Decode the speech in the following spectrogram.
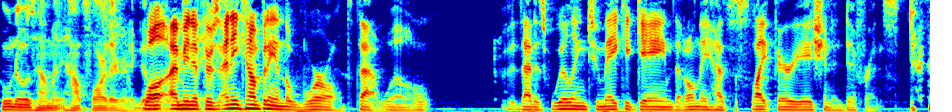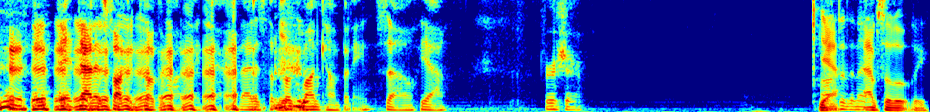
who knows how many, how far they're going to go? Well, I mean, if there's any company in the world that will that is willing to make a game that only has a slight variation in difference, eh, that is fucking Pokemon right there. That is the Pokemon company. So yeah, for sure. yeah, to the next. absolutely.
